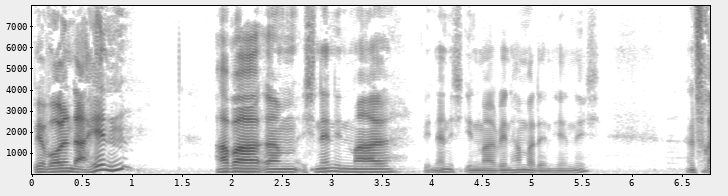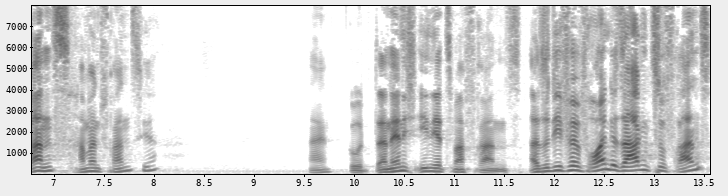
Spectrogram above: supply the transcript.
wir wollen dahin, aber ähm, ich nenne ihn mal, wie nenne ich ihn mal, wen haben wir denn hier nicht? Ein Franz, haben wir einen Franz hier? Nein? Gut, dann nenne ich ihn jetzt mal Franz. Also die vier Freunde sagen zu Franz,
